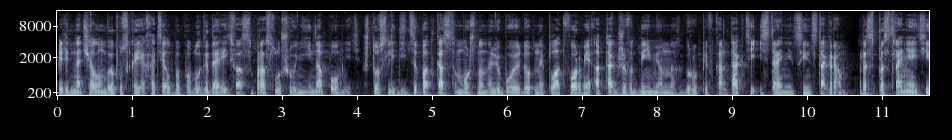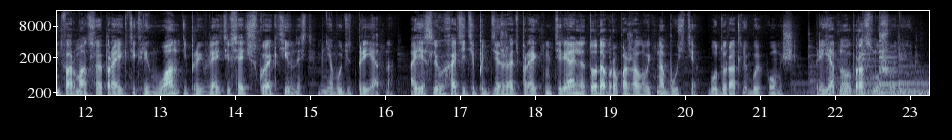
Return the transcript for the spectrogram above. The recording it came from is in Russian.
Перед началом выпуска я хотел бы поблагодарить вас за прослушивание и напомнить, что следить за подкастом можно на любой удобной платформе, а также в одноименных группе ВКонтакте и странице Инстаграм. Распространяйте информацию о проекте Crime One и проявляйте всяческую активность, мне будет приятно. А если вы хотите поддержать проект материально, то добро пожаловать на Бусти, буду рад любой помощи. Приятного прослушивания!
